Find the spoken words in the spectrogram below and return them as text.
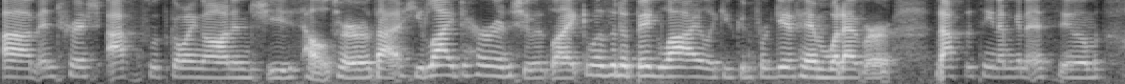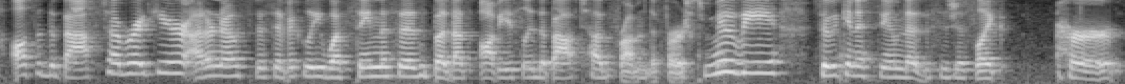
um, and Trish asks what's going on and she tells her that he lied to her and she was like, was it a big lie? Like you can forgive him, whatever. That's the scene I'm gonna assume. Also the bathtub right here, I don't know specifically what scene this is, but that's obviously the bathtub from the first movie. So we can assume that this is just like her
